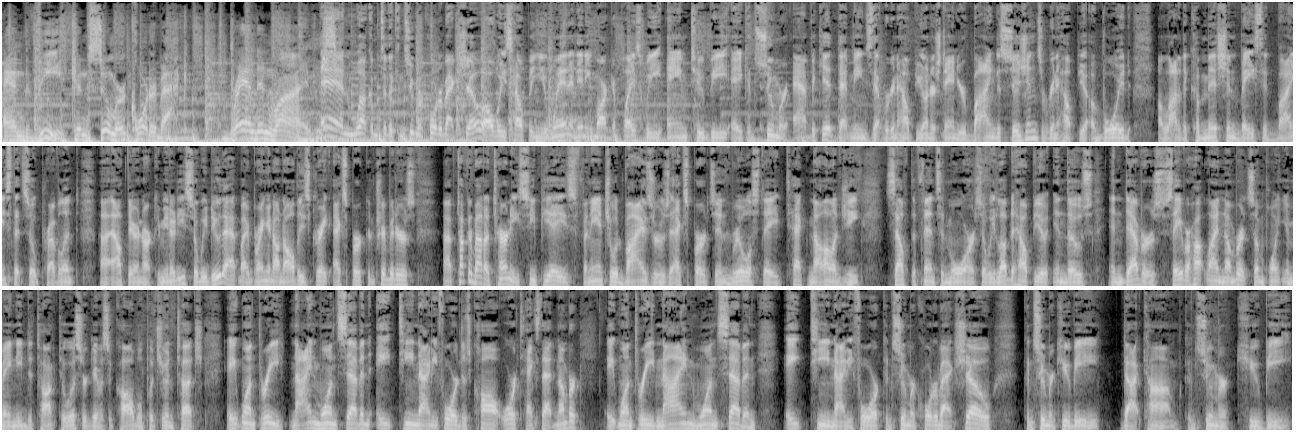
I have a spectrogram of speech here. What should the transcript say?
and the consumer quarterback, Brandon Rhymes. And welcome to the Consumer Quarterback Show, always helping you win in any marketplace. We aim to be a consumer advocate. That means that we're going to help you understand your buying decisions. We're going to help you avoid a lot of the commission based advice that's so prevalent uh, out there in our community. So we do that by bringing on all these great expert contributors, uh, talking about attorneys, CPAs, financial advisors, experts in real estate, technology, self defense, and more. So we love to help you in those endeavors. Save our hotline number. At some point, you may need to talk to us or give us a call. We'll put you in touch. 813 917 1894. Just call or text that number. 813 917 1894. Consumer Quarterback Show, consumerqb.com. Consumerqb.com.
